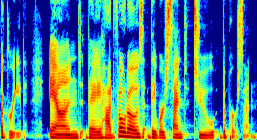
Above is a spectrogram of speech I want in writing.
agreed. And they had photos. They were sent to the person.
